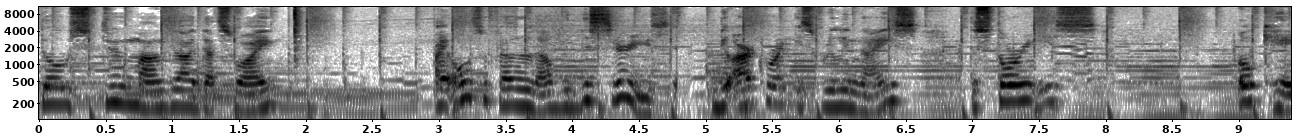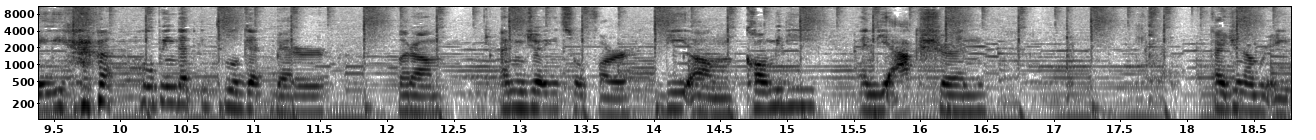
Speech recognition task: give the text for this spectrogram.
those two manga, that's why I also fell in love with this series. The artwork is really nice. The story is okay. Hoping that it will get better. But um, I'm enjoying it so far. The um, comedy and the action. Kaiju number 8.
